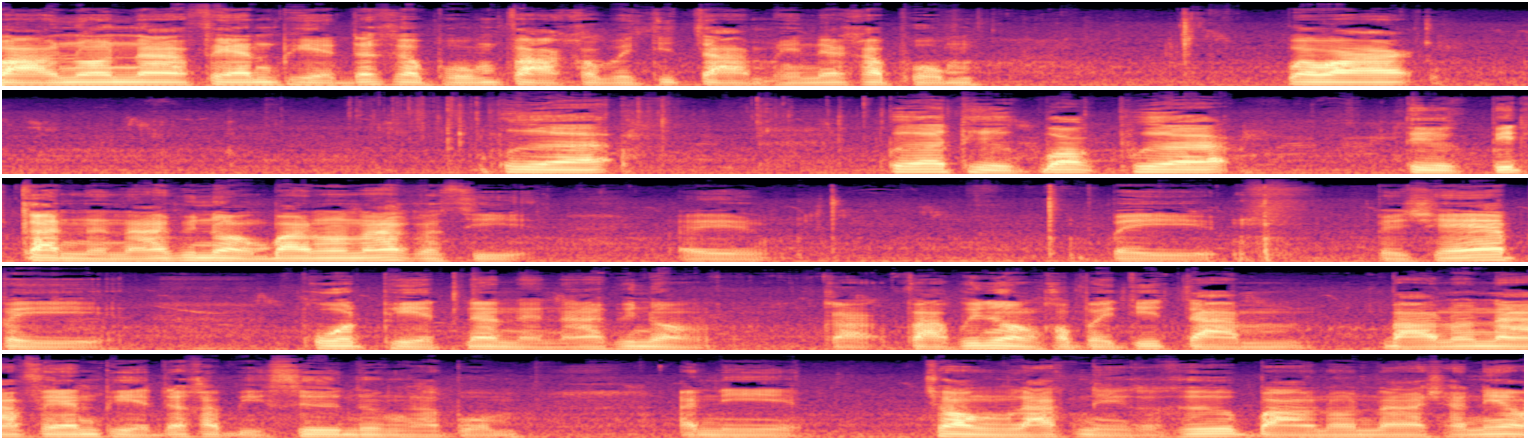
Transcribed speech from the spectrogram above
บ่าวนอนนาแฟนเพจนะครับผมฝากเข้าไปติดตามให้นะครับผมเพราะว่าเพื่อเพื่อถือบอกเพื่อถือปิดกันนะนะพี่น้องบ่าวนอนนาก็สิไอไปไปแชร์ไปโพสเพจนั่นนะนะพี่น้องก็ฝากพี่น้องเข้าไปติดตาม บ่าวนอนนาแฟนเพจนะครับ อีกซื้อหนึ่งครับผม อันนี้ช่องรักเนี่ยก็คือบ่าวนอนนาชาแนล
